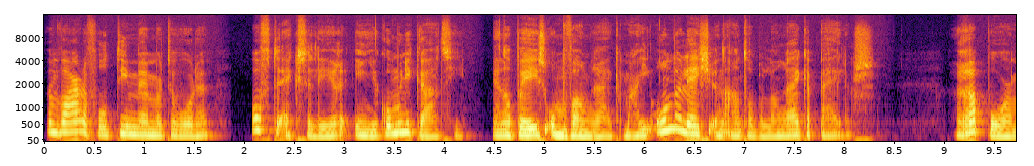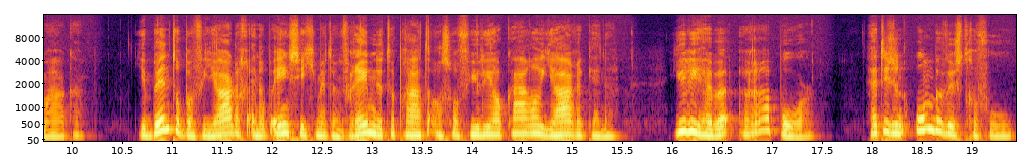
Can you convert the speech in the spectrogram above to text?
een waardevol teammember te worden of te excelleren in je communicatie. NLP is omvangrijk, maar hieronder lees je een aantal belangrijke pijlers. Rapport maken. Je bent op een verjaardag en opeens zit je met een vreemde te praten alsof jullie elkaar al jaren kennen. Jullie hebben rapport. Het is een onbewust gevoel.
